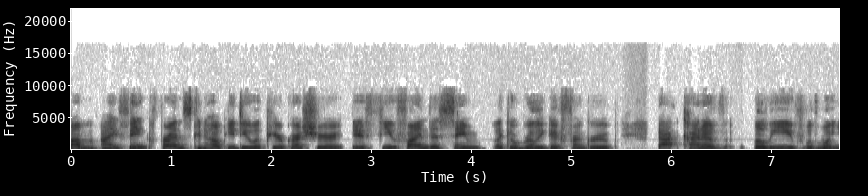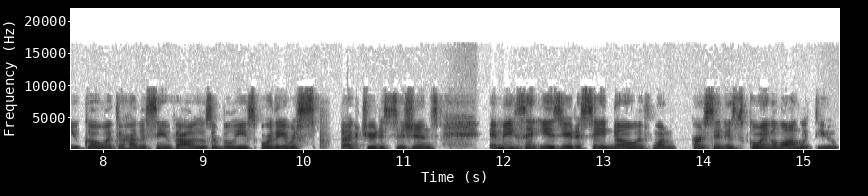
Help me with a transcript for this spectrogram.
Um, I think friends can help you deal with peer pressure if you find the same, like a really good friend group that kind of believe with what you go with or have the same values or beliefs, or they respect your decisions. It makes it easier to say no if one person is going along with you.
